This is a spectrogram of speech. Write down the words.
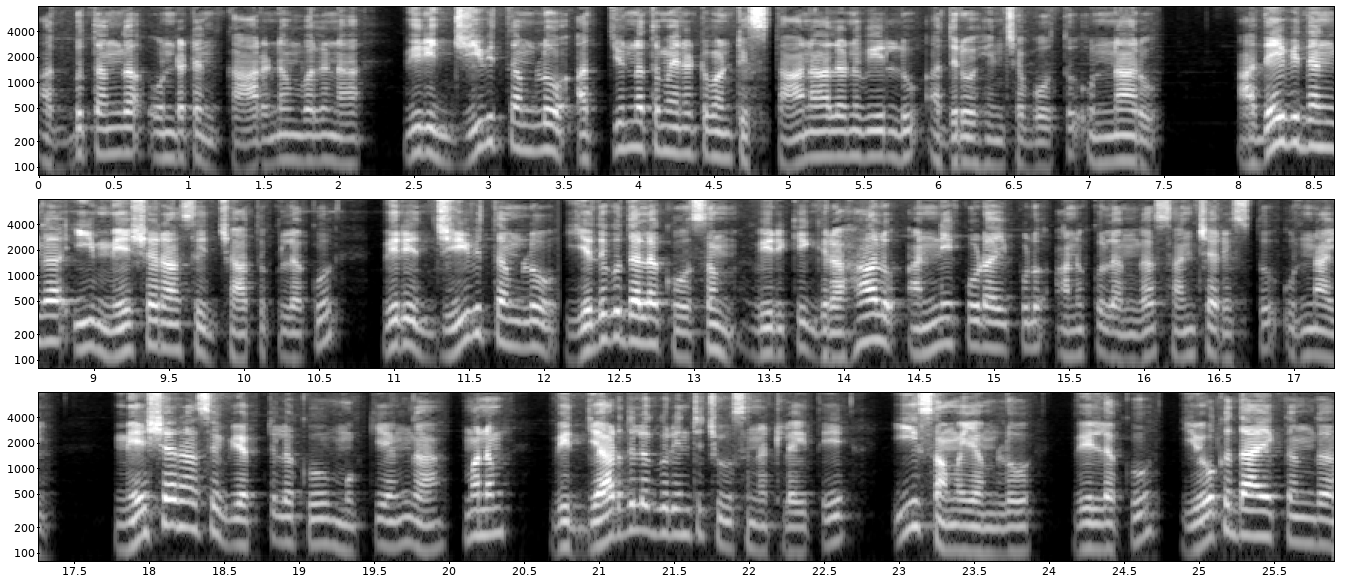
అద్భుతంగా ఉండటం కారణం వలన వీరి జీవితంలో అత్యున్నతమైనటువంటి స్థానాలను వీళ్ళు అధిరోహించబోతూ ఉన్నారు. అదేవిధంగా ఈ మేషరాశి జాతకులకు వీరి జీవితంలో ఎదుగుదల కోసం వీరికి గ్రహాలు అన్నీ కూడా ఇప్పుడు అనుకూలంగా సంచరిస్తూ ఉన్నాయి. మేషరాశి వ్యక్తులకు ముఖ్యంగా మనం విద్యార్థుల గురించి చూసినట్లయితే ఈ సమయంలో వీళ్ళకు యోగదాయకంగా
